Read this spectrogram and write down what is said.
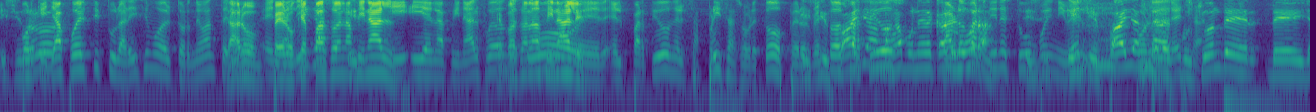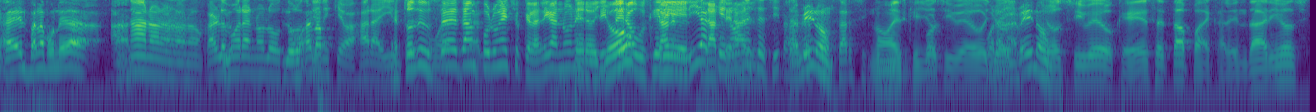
Y si no porque lo- ya fue el titularísimo del torneo anterior. Claro, en la pero ¿qué liga. pasó en la y- final? Y, y en la final fue ¿Qué donde pasó en las finales? El, el partido en el Saprissa sobre todo, pero el si resto de falla, partidos van a poner a Carlos, Mora. Martínez tuvo un buen nivel. Y si falla ante la, expulsión de, de Yael, van a poner a. a- No, no, no, no, no. Carlos lo- Mora no lo, lo lo van a- tiene que bajar ahí. Entonces ustedes dan por un hecho que la liga no Pero necesita ir a yo buscar creería que no necesita mí no. es que yo Por- sí veo, yo, yo sí veo que esa etapa de calendarios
